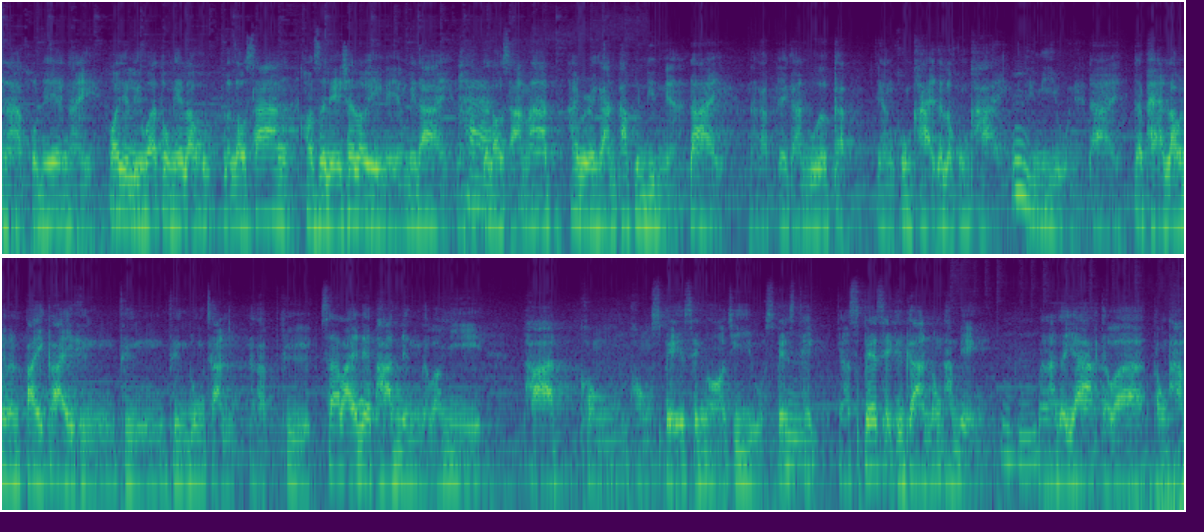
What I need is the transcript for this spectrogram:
อนาคตได้ยังไง เพราะอย่าลืมว่าตรงนี้เราเราสร้างคอนเซเลชันเราเองเนี่ยยังไม่ได้นะครับค่ะแต่เราสามารถให้บริการภาคพื้นดินเนี่ยได้นะครับในการเวิร์กกับอย่างโครงข่ายแต่ละโครงข่ายอืมที่มีอยู่เนี่ยได้ แต่แผนเราเนี่ยมันไปไกลถึงถึงถึงดวงจันทร์นะครับคือซาไลท์เนี่ยพาร์ทหนึ่งแต่ว่ามีพาร์ทของของ Space Technology อยู่ Space Tech นะ Space Tech คือการต้องทำเอง มันอาจจะยากแต่ว่าต้องทำ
